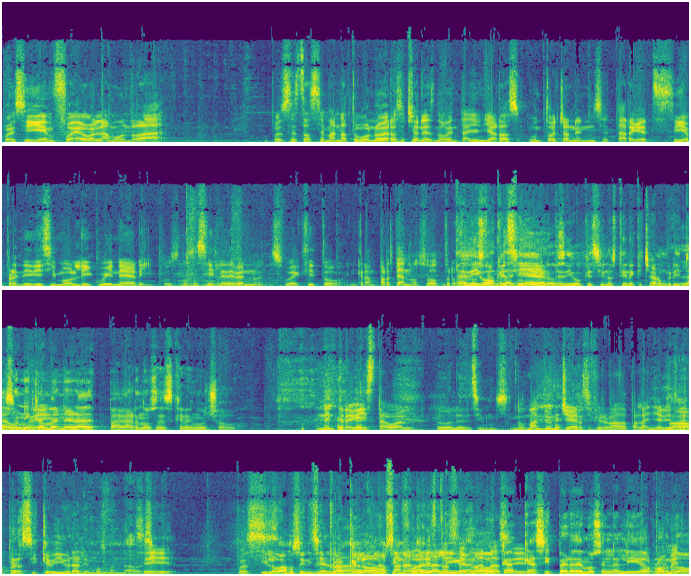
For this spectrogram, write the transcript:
Pues sigue en fuego la Monra. Pues esta semana tuvo nueve recepciones, 91 yardas, un touchdown en 11 targets. Sigue prendidísimo, league winner. Y pues no sé si le deben su éxito en gran parte a nosotros. Te digo que sí, te digo que sí, nos tiene que echar un grito La ese única güey. manera de pagarnos es que venga un show. Una entrevista o algo. Luego le decimos. Nos mande un jersey firmado para la. No, pero sí que vibra le hemos mandado. Sí. Pues. Y lo vamos a iniciar en creo la- que lo en la vamos a final jugar de la liga. semana, No, ca- sí. casi perdemos en la liga Por por, no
